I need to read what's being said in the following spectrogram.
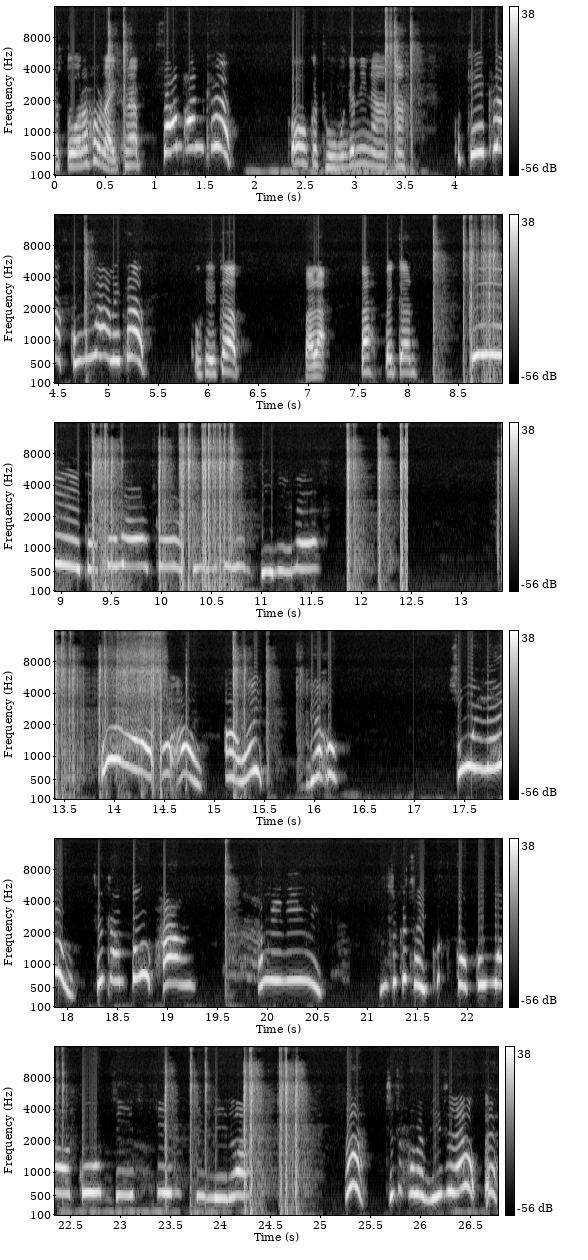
ออตัวละเท่าไหร่ครับสามพันครับ โอ้ก็ถูกเหมือนกันนี่นะอะโอเคครับขอบคุณมากเลยครับ โอเคครับ ไปละไปไปกันเย้ก็สว่าก็ดีดีดีนี่นะว้าวเอาเอาเอาเว้ย เดี๋ยวสวยแล้วฉันทำโต๊ะพังทำไงดีนี่ฉันก็ใส่กุดโกโกวากูดีดีดีนี่ละอะฉันจะทำแบบนี้ซะแล้ว เอ๊ะ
